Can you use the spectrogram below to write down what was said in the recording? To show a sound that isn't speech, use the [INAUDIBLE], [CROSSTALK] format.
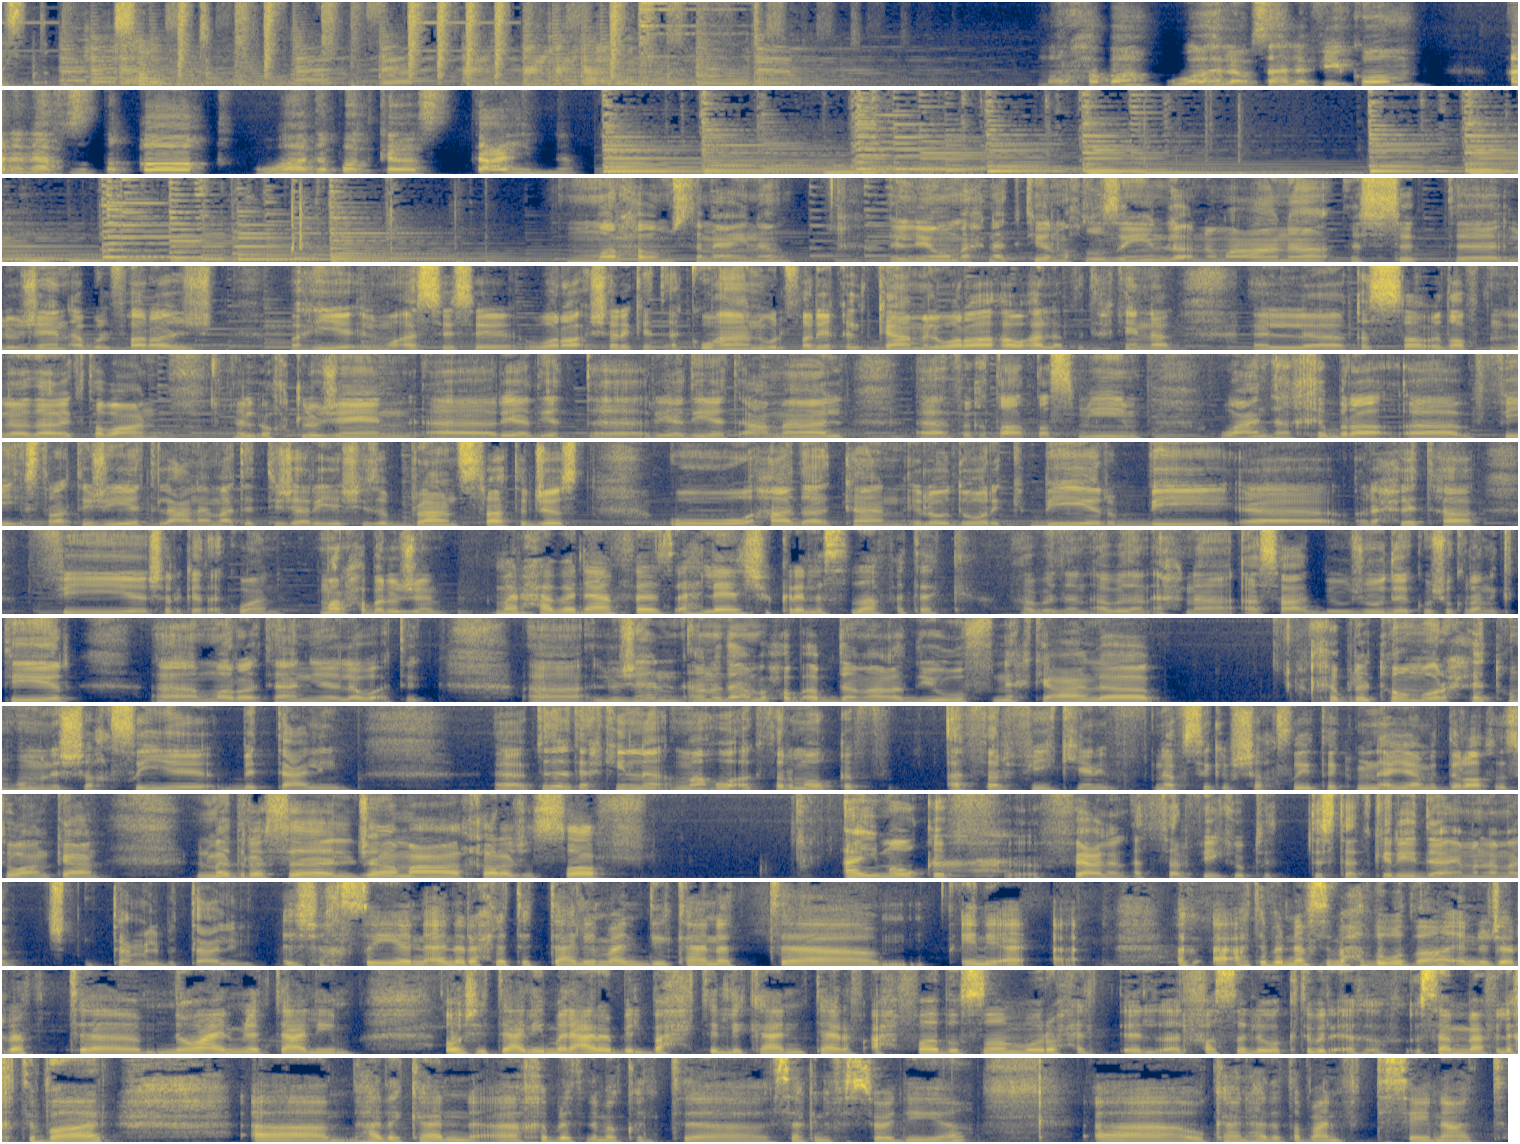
بودكاست صوت. مرحبا وأهلا وسهلا فيكم. أنا نافذ الدقاق وهذا بودكاست تعليمنا. مرحبا مستمعينا. اليوم إحنا كتير محظوظين لأنه معنا الست لوجين أبو الفرج وهي المؤسسة وراء شركة اكوان والفريق الكامل وراءها وهلأ بتحكي لنا القصة. وإضافة إلى ذلك طبعا الأخت لوجين آه، ريادية آه، ريادية أعمال آه، في قطاع التصميم وعندها خبرة في استراتيجية العلامات التجارية. She's brand strategist وهذا كان له دور كبير برحلتها في شركة أكوان. مرحبا لوجين مرحبا نافذ أهلين شكرا لاستضافتك. ابدا ابدا. إحنا أسعد بوجودك وشكرا كثير آه، مرة ثانية لوقتك. آه، لوجين أنا دائما بحب أبدأ مع الضيوف نحكي على خبرتهم ورحلتهم هم من الشخصية بالتعليم. آه، بتقدر تحكي لنا ما هو أكثر موقف أثر فيك يعني في نفسك في شخصيتك من أيام الدراسة؟ سواء كان المدرسة الجامعة خارج الصف. أي موقف فعلا أثر فيك وبتستذكريه دائما لما تعمل بالتعليم؟ شخصيا أنا رحلة التعليم عندي كانت يعني أعتبر نفسي محظوظة إنه جربت نوعين من التعليم. أول شيء التعليم العربي البحت اللي كان تعرف أحفظ وصم وأروح الفصل وأكتب واسمع في الاختبار. هذا كان خبرتي لما كنت ساكنة في السعودية. وكان هذا طبعا في التسعينات.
